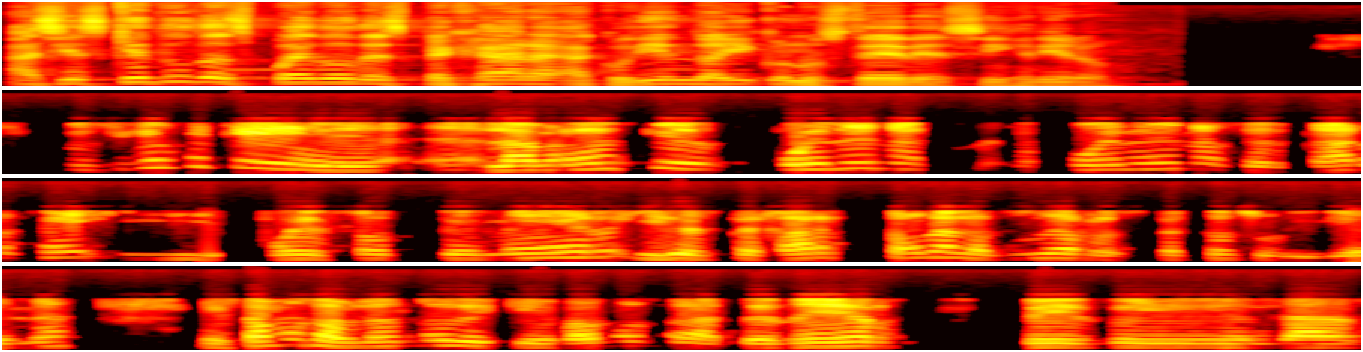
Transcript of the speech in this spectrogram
Así es, ¿qué dudas puedo despejar acudiendo ahí con ustedes, ingeniero? Pues fíjense que eh, la verdad es que pueden pueden acercarse y pues obtener y despejar todas las dudas respecto a su vivienda. Estamos hablando de que vamos a tener desde las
